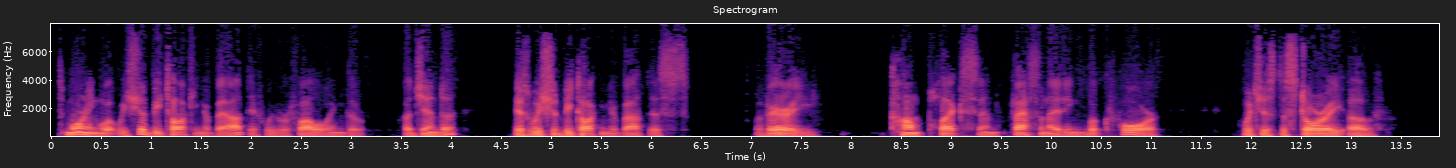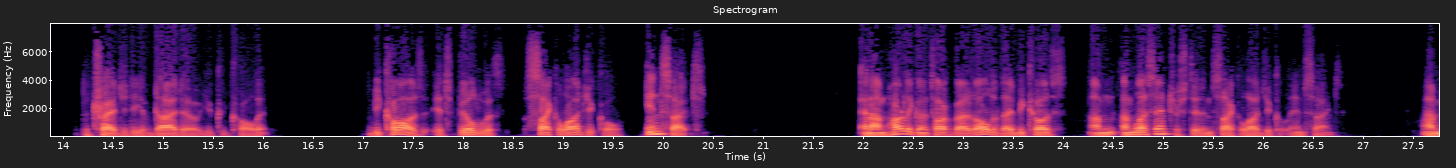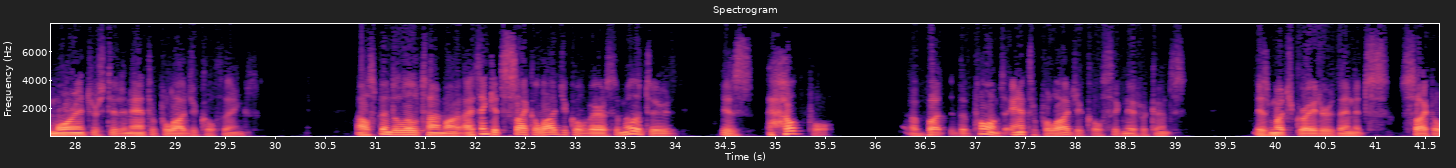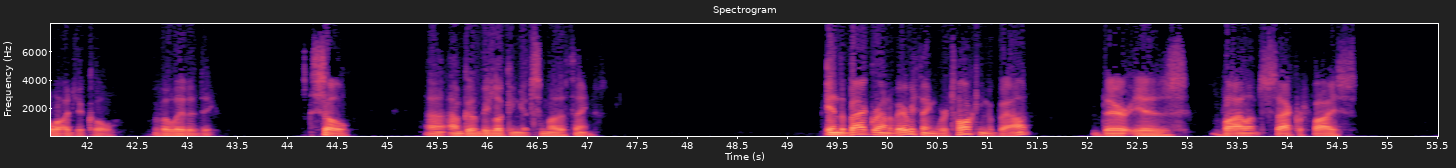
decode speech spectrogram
This morning, what we should be talking about, if we were following the agenda, is we should be talking about this very complex and fascinating book four, which is the story of the tragedy of Dido, you could call it, because it's filled with psychological insights. And I'm hardly going to talk about it all today because I'm, I'm less interested in psychological insights. I'm more interested in anthropological things. I'll spend a little time on it. I think its psychological verisimilitude is helpful, uh, but the poem's anthropological significance is much greater than its psychological validity. So uh, I'm going to be looking at some other things. In the background of everything we're talking about, there is violence, sacrifice,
